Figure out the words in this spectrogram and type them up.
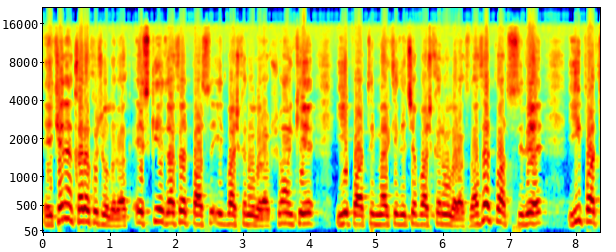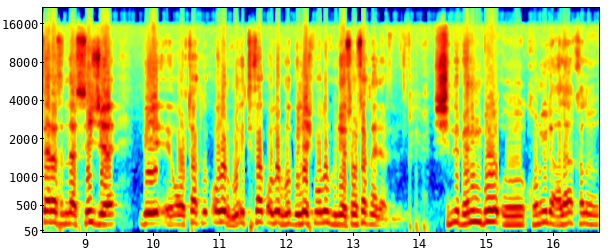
E, Kenan Karakoç olarak, eski Zafer Partisi İl Başkanı olarak, şu anki İyi Parti Merkez İlçe Başkanı olarak Zafer Partisi ve İyi Parti arasında sizce bir e, ortaklık olur mu, ittifak olur mu, birleşme olur mu diye sorsak ne dersiniz? Şimdi benim bu e, konuyla alakalı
